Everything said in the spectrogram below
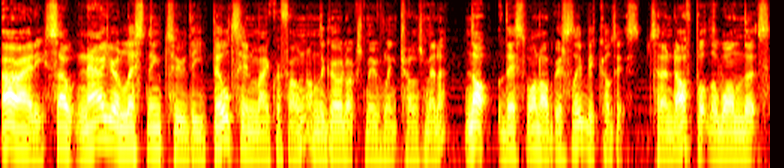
Alrighty, so now you're listening to the built-in microphone on the Godox MoveLink transmitter. Not this one, obviously, because it's turned off, but the one that's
